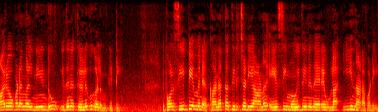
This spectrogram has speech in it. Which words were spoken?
ആരോപണങ്ങൾ നീണ്ടു ഇതിന് തെളിവുകളും കിട്ടി. ഇപ്പോൾ സി പി എമ്മിന് കനത്ത തിരിച്ചടിയാണ് എ സി മൊയ്തീന് നേരെയുള്ള ഈ നടപടി.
